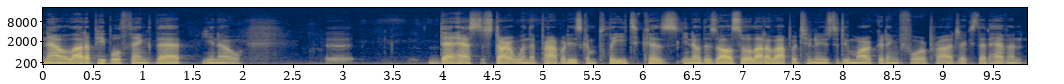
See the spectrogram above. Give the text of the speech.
Now, a lot of people think that you know uh, that has to start when the property is complete because you know there's also a lot of opportunities to do marketing for projects that haven't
